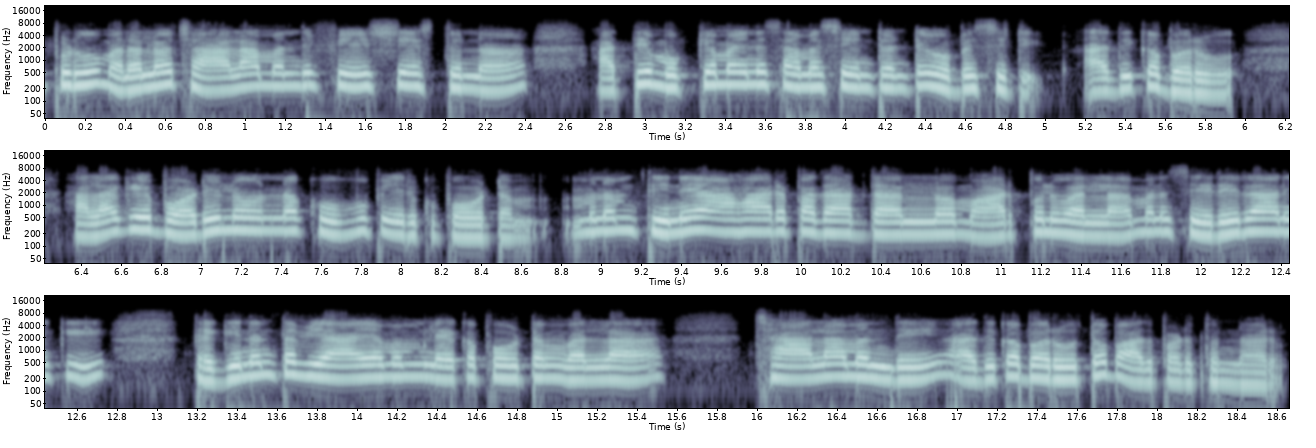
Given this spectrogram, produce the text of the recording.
ఇప్పుడు మనలో చాలామంది ఫేస్ చేస్తున్న అతి ముఖ్యమైన సమస్య ఏంటంటే ఒబెసిటీ అధిక బరువు. అలాగే బాడీలో ఉన్న కొవ్వు పేరుకుపోవటం. మనం తినే ఆహార పదార్థాలలో మార్పుల వల్ల మన శరీరానికి తగినంత వ్యాయామం లేకపోవటం వల్ల చాలామంది అధిక బరువుతో బాధపడుతున్నారు.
